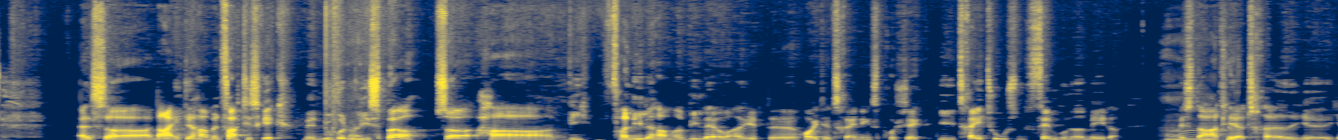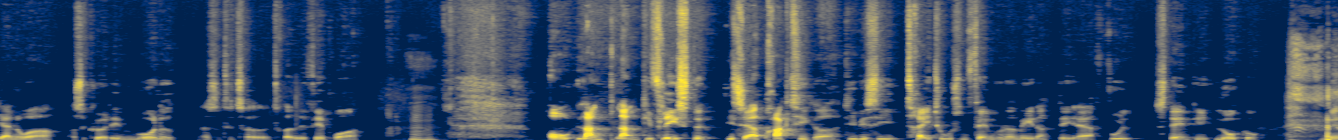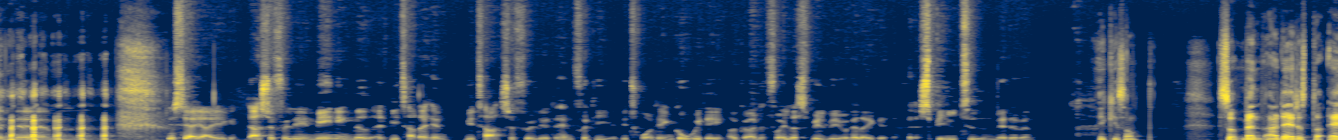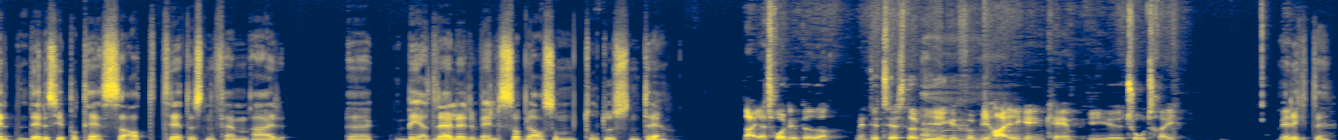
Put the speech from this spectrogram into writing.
5000? Altså, nej, det har man faktisk ikke. Men nu hvor du lige spørger, så har vi fra Lillehammer, vi laver et øh, højdetræningsprojekt i 3.500 meter Ah, med start her 3. januar, og så kører det en måned, altså til 3. 3. februar. Mhm. Og langt, langt de fleste, især praktikere, de vil sige 3.500 meter, det er fuldstændig loco. Men øhm, det ser jeg ikke. Der er selvfølgelig en mening med, at vi tager derhen. Vi tager selvfølgelig derhen, fordi at vi tror, det er en god idé at gøre det, for ellers vil vi jo heller ikke øh, spille tiden med det. Vel? Ikke sant? Så, men er deres, er deres hypotese at 3005 er eh, bedre eller vel så bra som 2003? Nej, jeg tror, det er bedre. Men det tester vi Ah. ikke, for vi har ikke en camp i øh, 2-3. Men Riktig.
